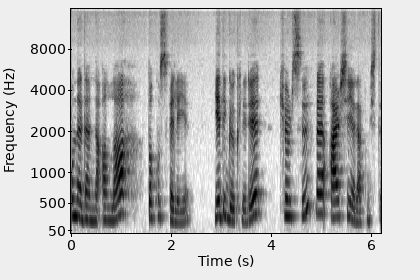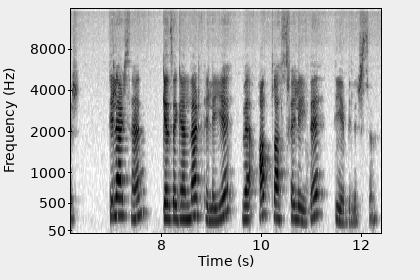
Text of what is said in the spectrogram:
Bu nedenle Allah dokuz feleği, yedi gökleri, kürsü ve arşı yaratmıştır. Dilersen gezegenler feleği ve atlas feleği de diyebilirsin.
